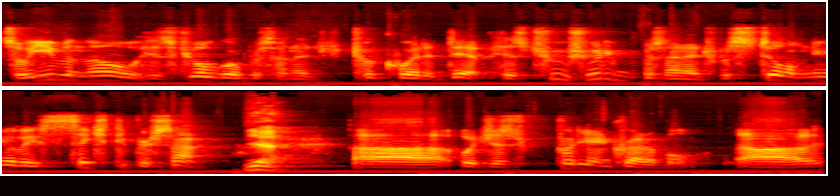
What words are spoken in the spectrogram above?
So even though his field goal percentage took quite a dip, his true shooting percentage was still nearly sixty percent, yeah. uh, which is pretty incredible. Uh,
